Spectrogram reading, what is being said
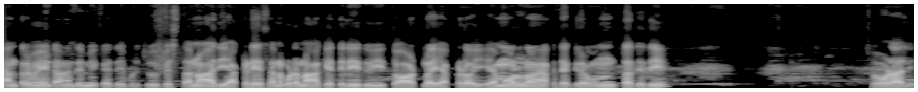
యంత్రం ఏంటన్నది మీకైతే ఇప్పుడు చూపిస్తాను. అది ఎక్కడేసానో కూడా నాకే తెలియదు. ఈ తోటలో ఎక్కడో ఏ అక్కడ దగ్గర ఉంటుంది ఇది. చూడాలి.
